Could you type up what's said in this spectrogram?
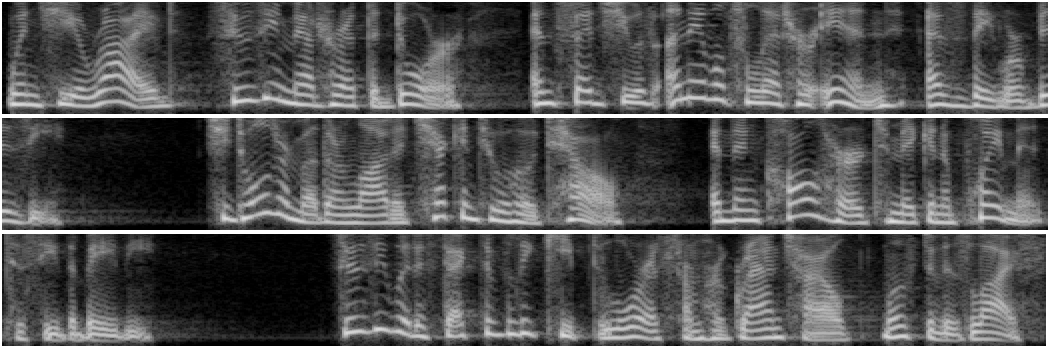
When she arrived, Susie met her at the door and said she was unable to let her in as they were busy. She told her mother in law to check into a hotel and then call her to make an appointment to see the baby. Susie would effectively keep Dolores from her grandchild most of his life.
